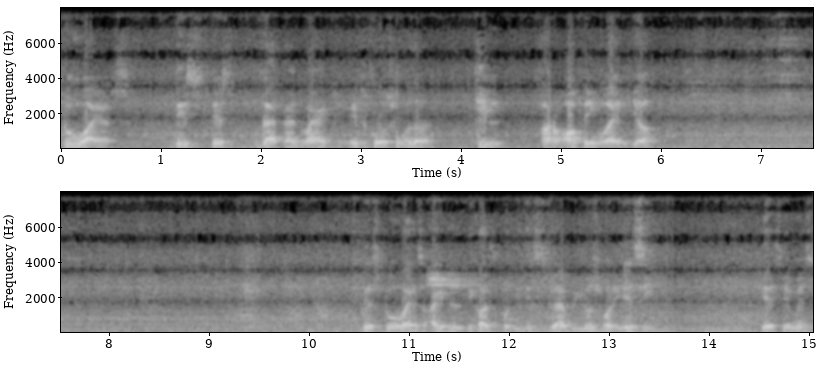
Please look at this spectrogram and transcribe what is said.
two wires this this black and white it goes for the kill or offing wire here these two wires idle because this you have to use for AC AC means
